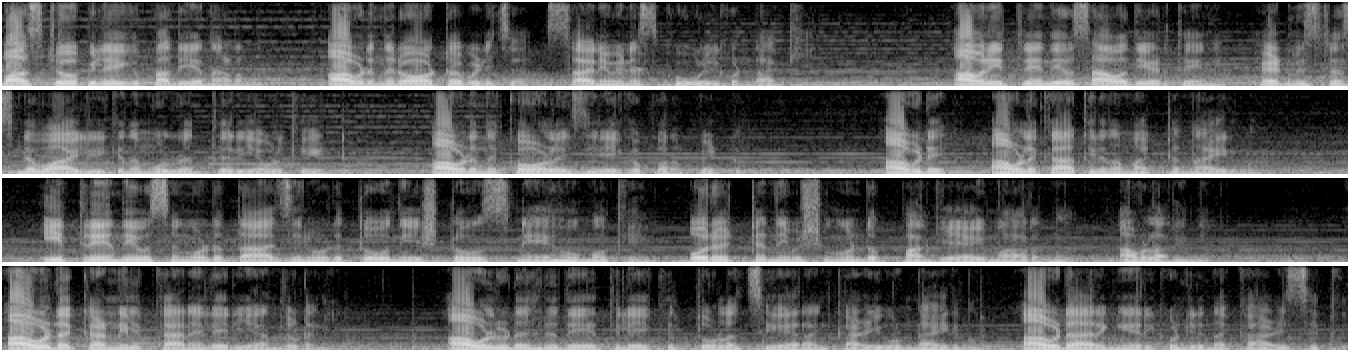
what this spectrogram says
ബസ് സ്റ്റോപ്പിലേക്ക് പതിയെ നടന്നു. അവിടുന്ന് ഒരു ഓട്ടോ പിടിച്ച് സനുവിനെ സ്കൂളിൽ കൊണ്ടാക്കി. അവൻ ഇത്രയും ദിവസം അവധിയെടുത്തതിന് ഹെഡ് മിസ്ട്രസിന്റെ വായിലിരിക്കുന്ന മുഴുവൻ തെറി അവൾ കേട്ടു. അവിടുന്ന് കോളേജിലേക്ക് പുറപ്പെട്ടു. അവിടെ അവളെ കാത്തിരുന്ന മറ്റൊന്നായിരുന്നു. ഇത്രയും ദിവസം കൊണ്ട് താജിനോട് തോന്നിയ ഇഷ്ടവും സ്നേഹവും ഒക്കെ ഒരൊറ്റ നിമിഷം കൊണ്ട് പകയായി മാറുന്നു അവൾ അറിഞ്ഞു. അവളുടെ കണ്ണിൽ കനലെരിയാൻ തുടങ്ങി. അവളുടെ ഹൃദയത്തിലേക്ക് തുളച്ചു കയറാൻ കഴിവുണ്ടായിരുന്നു അവിടെ അരങ്ങേറിക്കൊണ്ടിരുന്ന കാഴ്ചക്ക്.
